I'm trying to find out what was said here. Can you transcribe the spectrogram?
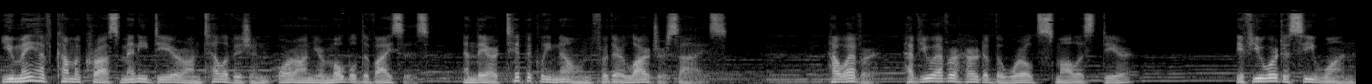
You may have come across many deer on television or on your mobile devices, and they are typically known for their larger size. However, have you ever heard of the world's smallest deer? If you were to see one,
